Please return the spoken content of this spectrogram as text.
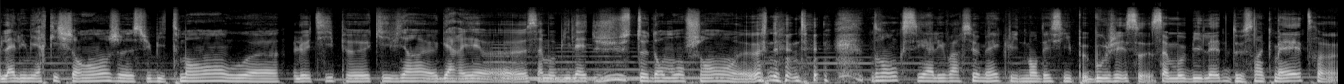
la lumière qui change subitement ou euh, le type euh, qui vient euh, garer sa mobilette juste dans mon champ. Donc c'est aller voir ce mec, lui demander s'il peut bouger sa mobilette de 5 mètres.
